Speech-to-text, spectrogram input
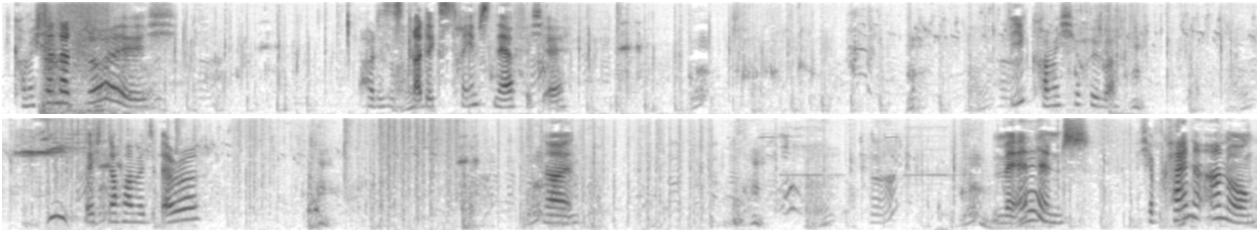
Wie komme ich denn da durch? Oh, das ist gerade extremst nervig, ey. Wie komme ich hier rüber? Vielleicht nochmal mit Errol? Nein. Mensch. Ich habe keine Ahnung.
